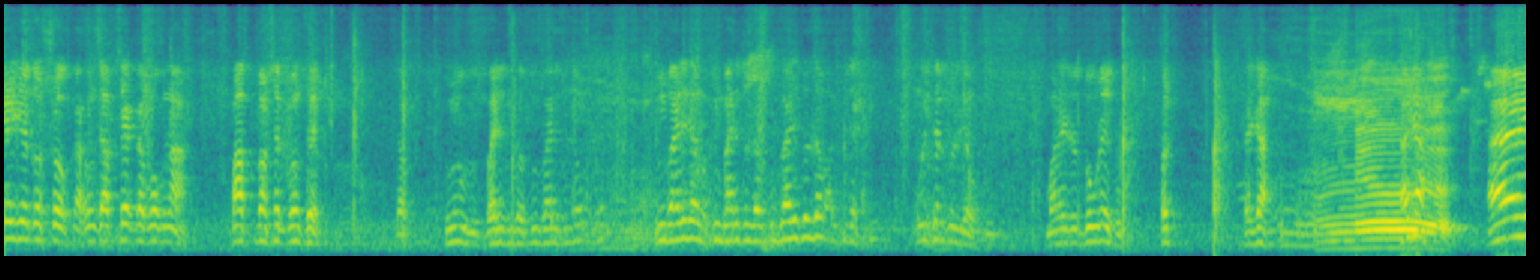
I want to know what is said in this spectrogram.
এই যে দর্শক, এখন যাচ্ছে একটা বকনা। পাঁচ মাসের কনসেপ্ট যাও তুমি বাড়ি তুলে যাও তুমি বাড়ি তুলে যাও। তুমি বাড়ি যাও তুমি বাড়ি তুলে যাও তুমি বাড়ি তুলে যাও আমি যাচ্ছি। ওইখানে তুলে যাও। মানে এটা দৌড়াই যা। এই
